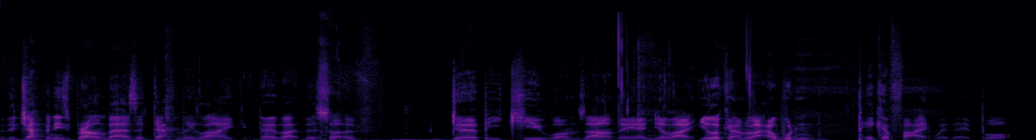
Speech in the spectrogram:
But the Japanese brown bears are definitely like they're like the sort of derpy, cute ones, aren't they? And you're like, you look at them like, I wouldn't pick a fight with it, but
